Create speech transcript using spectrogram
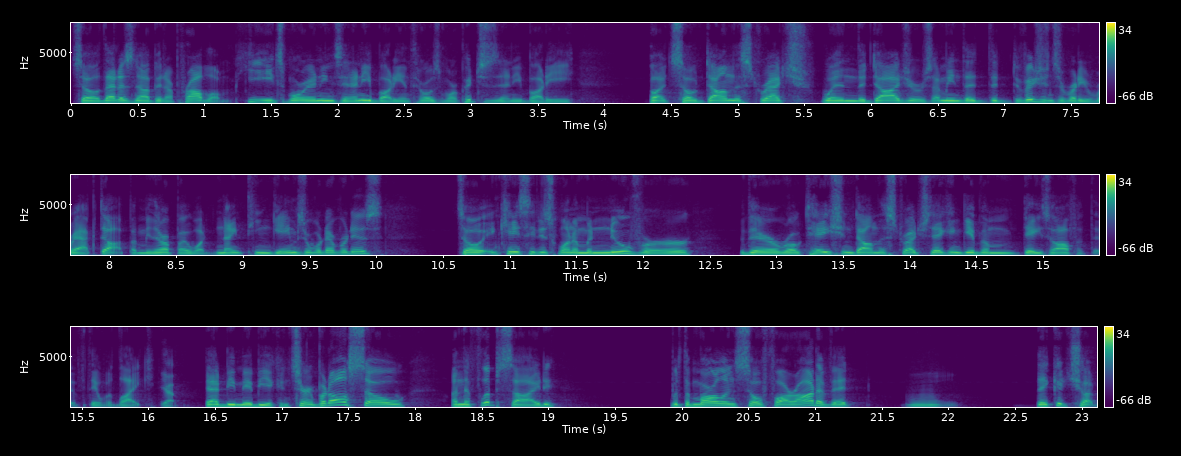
So that has not been a problem. He eats more innings than anybody and throws more pitches than anybody. But so down the stretch, when the Dodgers, I mean, the, the division's already wrapped up. I mean, they're up by what, 19 games or whatever it is? So in case they just want to maneuver, their rotation down the stretch, they can give them days off if, if they would like. Yep. That'd be maybe a concern. But also, on the flip side, with the Marlins so far out of it, they could shut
